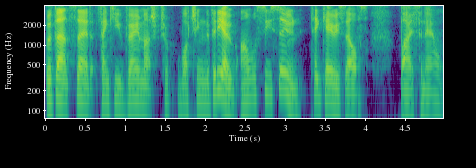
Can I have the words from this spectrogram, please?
With that said, thank you very much for watching the video. I will see you soon. Take care of yourselves. Bye for now.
